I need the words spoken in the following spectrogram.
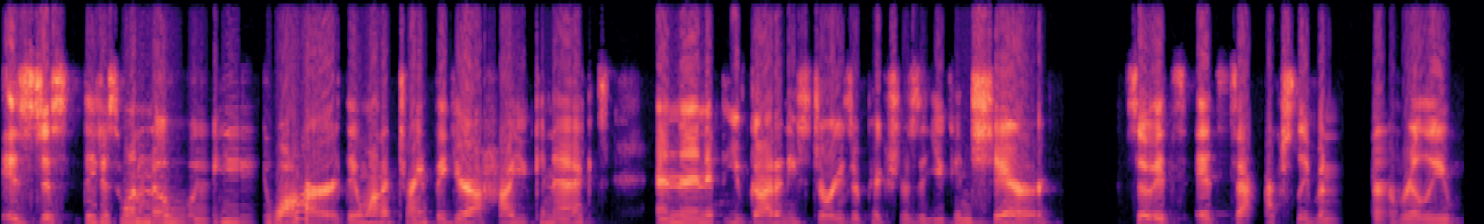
is just they just want to know who you are. They want to try and figure out how you connect and then if you've got any stories or pictures that you can share. So it's it's actually been a really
